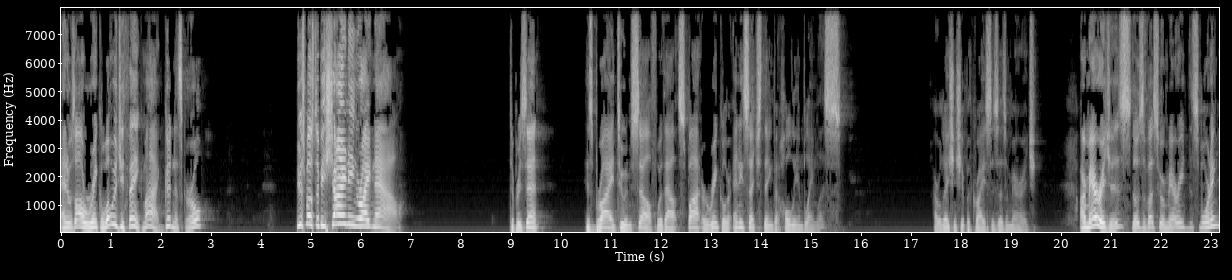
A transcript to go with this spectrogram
and it was all wrinkled? What would you think? My goodness, girl. You're supposed to be shining right now to present his bride to himself without spot or wrinkle or any such thing, but holy and blameless. Our relationship with Christ is as a marriage. Our marriages, those of us who are married this morning,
